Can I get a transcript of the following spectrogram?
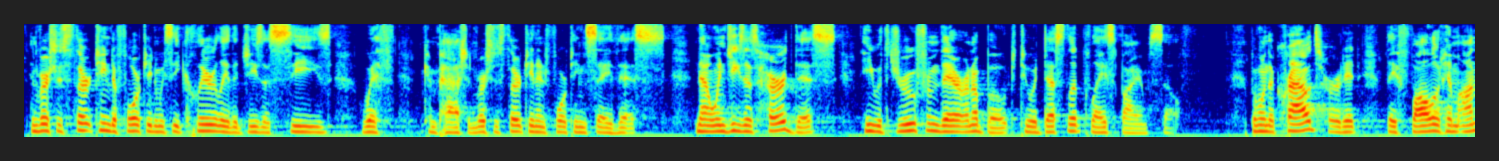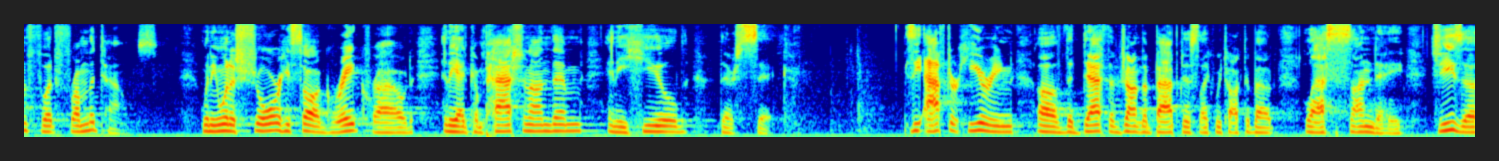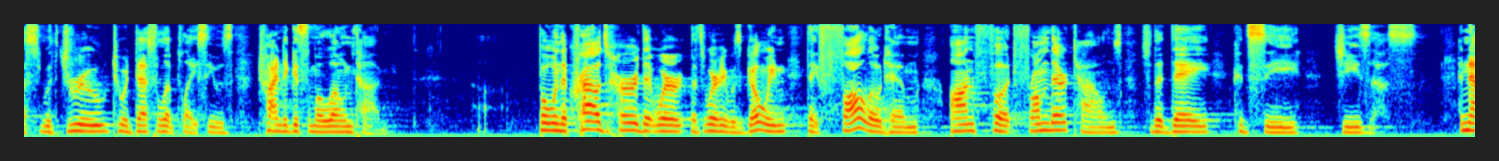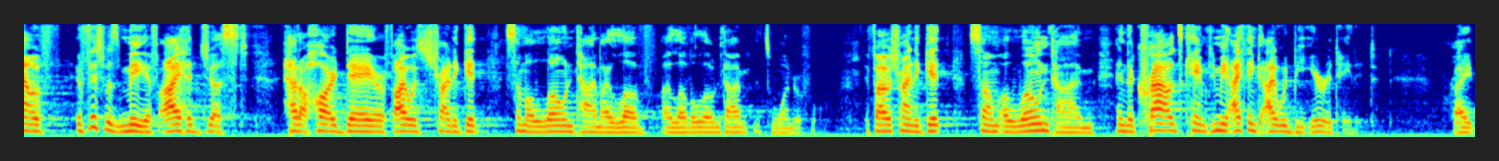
In verses 13 to 14, we see clearly that Jesus sees with compassion. Verses 13 and 14 say this Now, when Jesus heard this, he withdrew from there on a boat to a desolate place by himself. But when the crowds heard it, they followed him on foot from the towns. When he went ashore, he saw a great crowd, and he had compassion on them, and he healed their sick. See, after hearing of the death of John the Baptist, like we talked about last Sunday, Jesus withdrew to a desolate place. He was trying to get some alone time. But when the crowds heard that where, that's where he was going, they followed him on foot from their towns so that they could see Jesus. And now, if, if this was me, if I had just had a hard day or if I was trying to get some alone time, I love, I love alone time. It's wonderful. If I was trying to get some alone time and the crowds came to me, I think I would be irritated, right?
